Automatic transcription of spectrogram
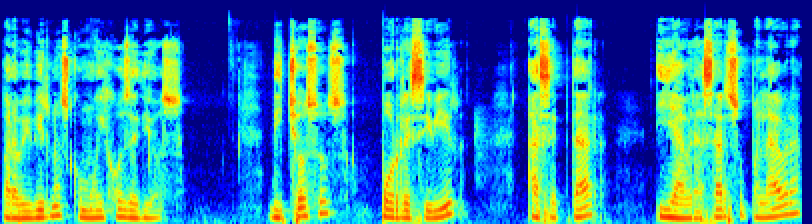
para vivirnos como hijos de Dios, dichosos por recibir, aceptar y abrazar su palabra,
